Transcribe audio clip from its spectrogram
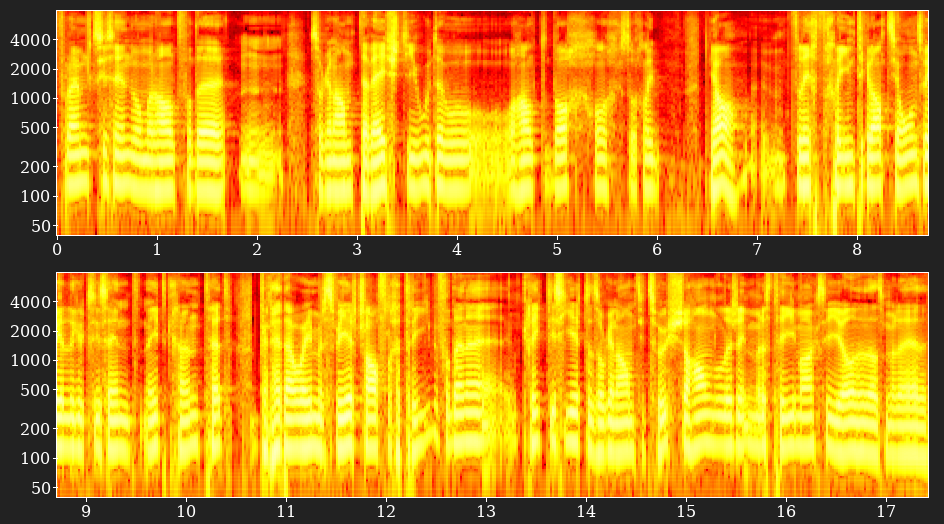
fremd waren, wo man halt von den mm, sogenannten Westjuden, wo halt doch so ein bisschen, ja, vielleicht ein bisschen integrationswilliger sind, nicht gekannt hat. Man hat auch immer das wirtschaftliche Treiben von denen kritisiert. Der sogenannte Zwischenhandel ist immer ein Thema gewesen, oder? dass man äh,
